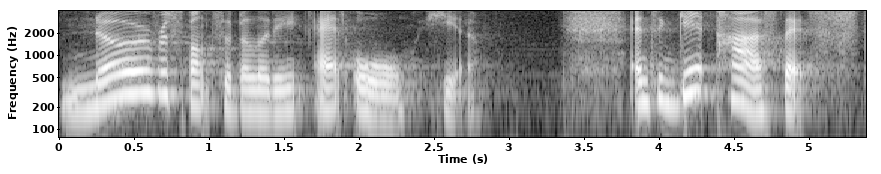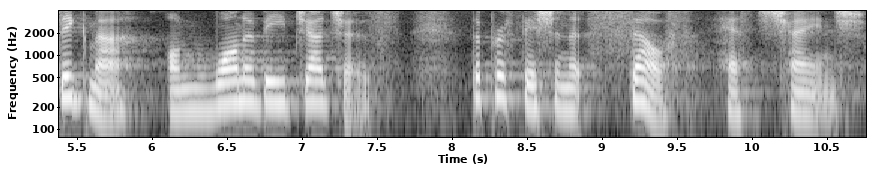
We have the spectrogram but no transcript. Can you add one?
no responsibility at all here. And to get past that stigma on wannabe judges, the profession itself has to change.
